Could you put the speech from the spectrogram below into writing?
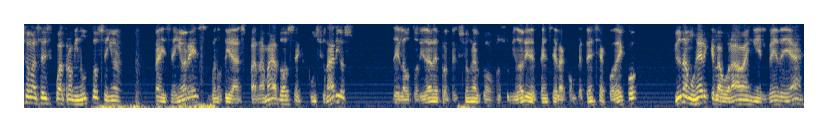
Son las seis cuatro minutos, señoras y señores. Buenos días, Panamá. Dos funcionarios de la Autoridad de Protección al Consumidor y Defensa de la Competencia, Codeco, y una mujer que laboraba en el BDA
